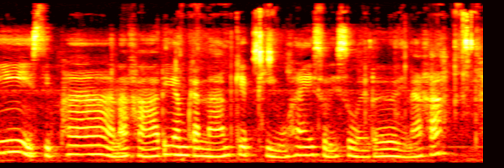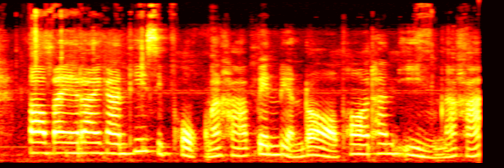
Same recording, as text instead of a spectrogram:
ที่15นะคะเรียมกันน้ำเก็บผิวให้สวยๆเลยนะคะ ต่อไปรายการที่16นะคะ เป็นเหรียญหล่อพ่อท่านอิ่มนะคะ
